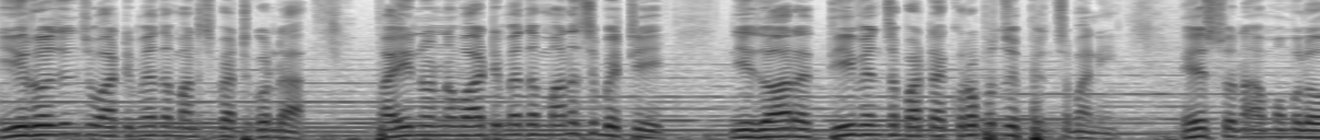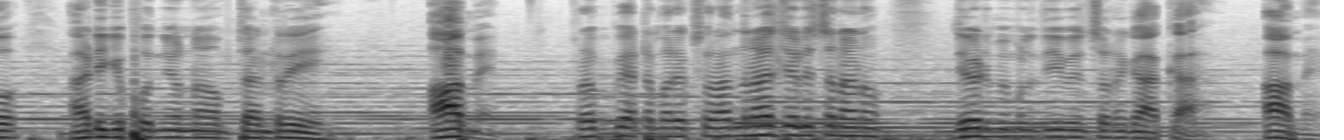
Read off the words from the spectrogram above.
ఈ రోజు నుంచి వాటి మీద మనసు పెట్టకుండా పైన వాటి మీద మనసు పెట్టి నీ ద్వారా దీవించబడ్డ కృప చూపించమని ఏసునామములో అడిగి పొంది ఉన్నాం తండ్రి. ఆమె ప్రభుపేట మరొకసారి వందనాలు చెల్లిస్తున్నాను. దేవుడు మిమ్మల్ని దీవించునుగాక. ఆమె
